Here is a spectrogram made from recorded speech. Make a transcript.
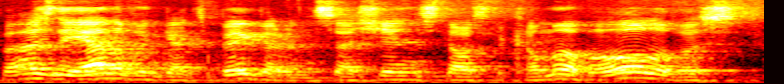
But as the elephant gets bigger and the session starts to come up, all of us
